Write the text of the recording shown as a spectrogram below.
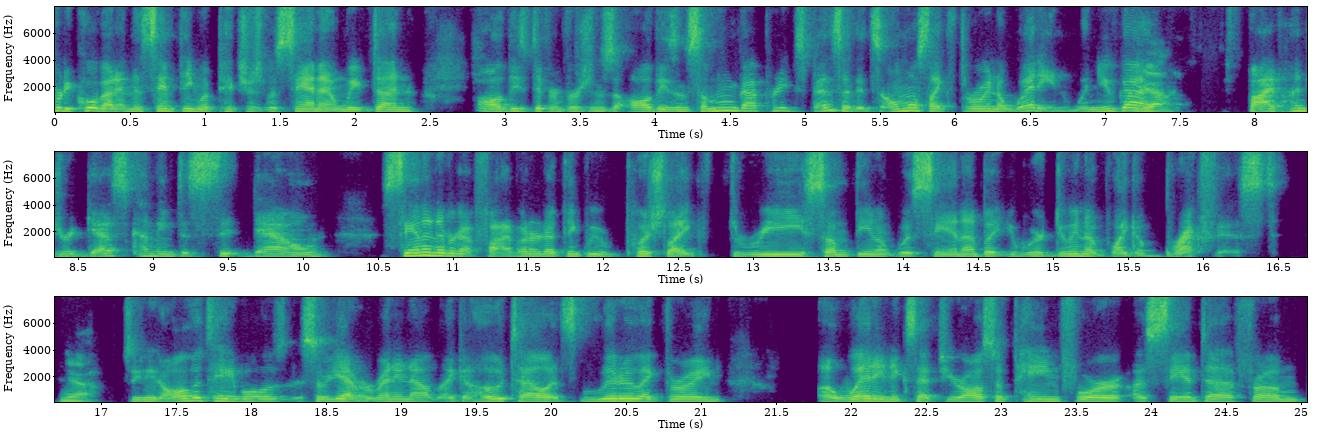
pretty cool about it. And the same thing with pictures with Santa. And we've done all these different versions of all these, and some of them got pretty expensive. It's almost like throwing a wedding when you've got yeah. 500 guests coming to sit down Santa never got 500. I think we pushed like three something with Santa, but we're doing a like a breakfast. Yeah. So you need all the tables. So yeah, we're renting out like a hotel. It's literally like throwing a wedding, except you're also paying for a Santa from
